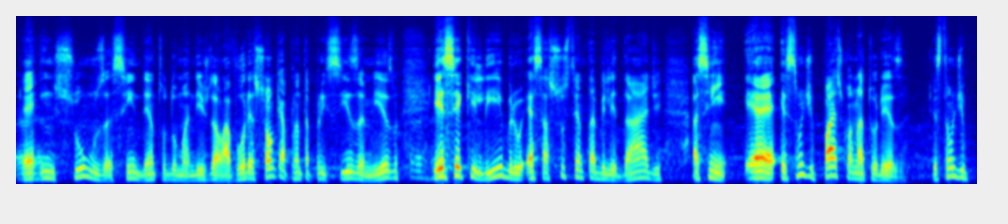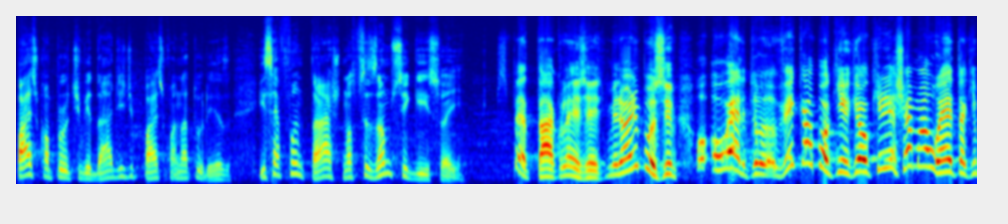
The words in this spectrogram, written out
é, insumos assim dentro do manejo da lavoura, é só o que a planta precisa mesmo. Esse equilíbrio, essa sustentabilidade, assim, é, eles estão de paz com a natureza. Eles estão de paz com a produtividade e de paz com a natureza. Isso é fantástico, nós precisamos seguir isso aí. Espetáculo, hein, gente? Melhor impossível. Ô, ô Wellington, vem cá um pouquinho, que eu queria chamar o Wellington aqui.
